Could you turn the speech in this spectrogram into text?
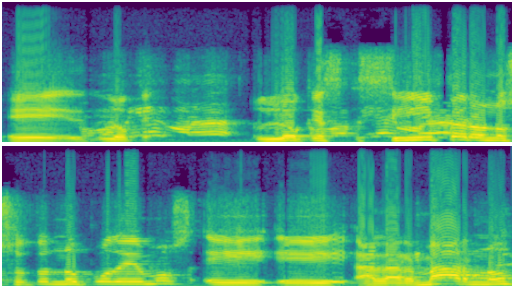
Eh, lo que, lo que sí, pero nosotros no podemos eh, eh, alarmarnos.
